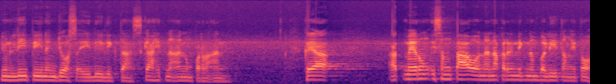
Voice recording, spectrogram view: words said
yung lipi ng Diyos ay ililigtas kahit na anong paraan. Kaya, at merong isang tao na nakarinig ng balitang ito.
